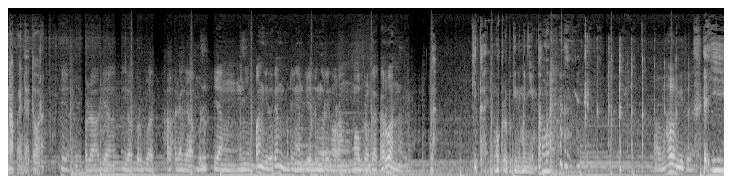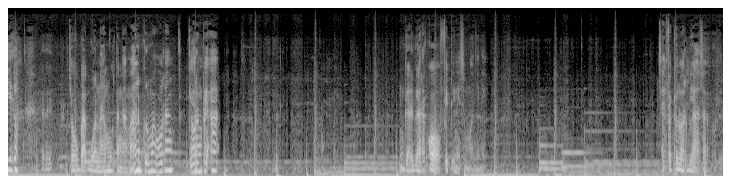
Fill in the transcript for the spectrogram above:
ngapain dah tuh orang Iya, padahal dia nggak berbuat hal-hal yang nggak ben- yang menyimpang gitu kan, mendingan dia dengerin orang ngobrol gak karuan. kita aja ngobrol begini menyimpang bang Malam-malam gitu ya. ya iya lah. coba gua namu tengah malam ke rumah orang kayak orang PA gara-gara covid ini semuanya nih efeknya luar biasa covid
